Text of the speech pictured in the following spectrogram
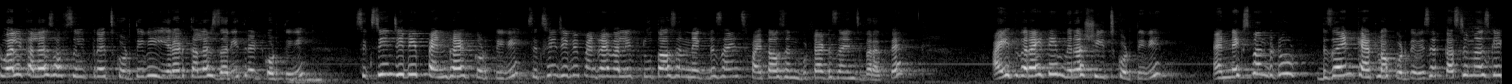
twelve colours of silk threads ಕೊಡ್ತೀವಿ, ಎರಡು ಕಲರ್ಸ್ ಜರಿ ಥ್ರೆಡ್ ಕೊಡ್ತೀವಿ sixteen G B pen drive ಕೊಡ್ತೀವಿ ಸಿಕ್ಸ್ಟೀನ್ ಜಿ ಬಿ ಪೆನ್ ಡ್ರೈವಲ್ಲಿ two thousand neck designs five thousand ಬುಟ್ಟ ಡಿಸೈನ್ಸ್ ಬರುತ್ತೆ. ಐದು ವೆರೈಟಿ ಮಿರರ್ ಶೀಟ್ಸ್ ಕೊಡ್ತೀವಿ ಆ್ಯಂಡ್ ನೆಕ್ಸ್ಟ್ ಬಂದ್ಬಿಟ್ಟು ಡಿಸೈನ್ ಕ್ಯಾಟ್ಲಾಗ್ ಕೊಡ್ತೀವಿ. ಸರ್ ಕಸ್ಟಮರ್ಸ್ಗೆ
